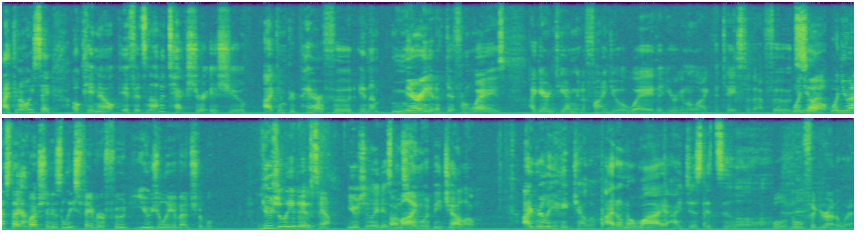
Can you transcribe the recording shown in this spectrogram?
I can always say, okay, now if it's not a texture issue, I can prepare food in a myriad of different ways. I guarantee I'm going to find you a way that you're going to like the taste of that food. When you so, a- when you ask that Yeah. question, is least favorite food usually a vegetable? Usually it is. Yeah. Usually it is. Thought so. Mine would be Jello. I really hate Jello. I don't know why. I just it's. Ugh. We'll, we'll figure out a way.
